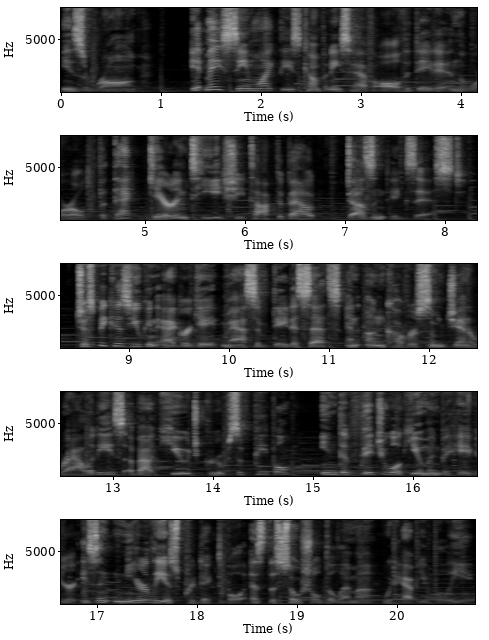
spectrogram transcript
is wrong. It may seem like these companies have all the data in the world, but that guarantee she talked about doesn't exist. Just because you can aggregate massive data sets and uncover some generalities about huge groups of people, individual human behavior isn't nearly as predictable as the social dilemma would have you believe.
